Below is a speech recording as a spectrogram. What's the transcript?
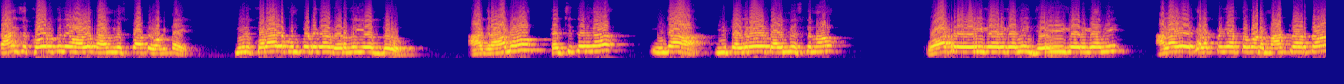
కాంక్ష కోరుకునే వాళ్ళు కాంగ్రెస్ పార్టీ ఒకటే. మీరు కులాల కుంపటిగా విడదీయొద్దు. ఆ గ్రామం ఖచ్చితంగా ఇంకా ఈ పది రోజులు టైం ఇస్తున్నాం. వాటర్ ఏఈ గారు కానీ జేఈ గారు కానీ అలాగే కలెక్టర్ గారితో కూడా మాట్లాడతాం.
